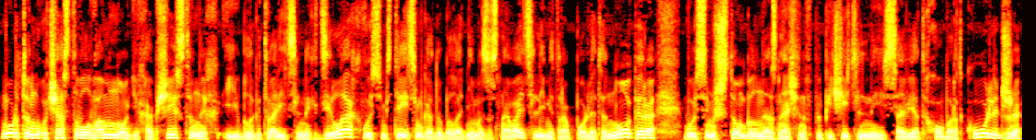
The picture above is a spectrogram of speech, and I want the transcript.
Мортон участвовал во многих общественных и благотворительных делах. В 83 году был одним из основателей Метрополитен Опера. В 86 был назначен в попечительный совет Хобарт колледжа.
